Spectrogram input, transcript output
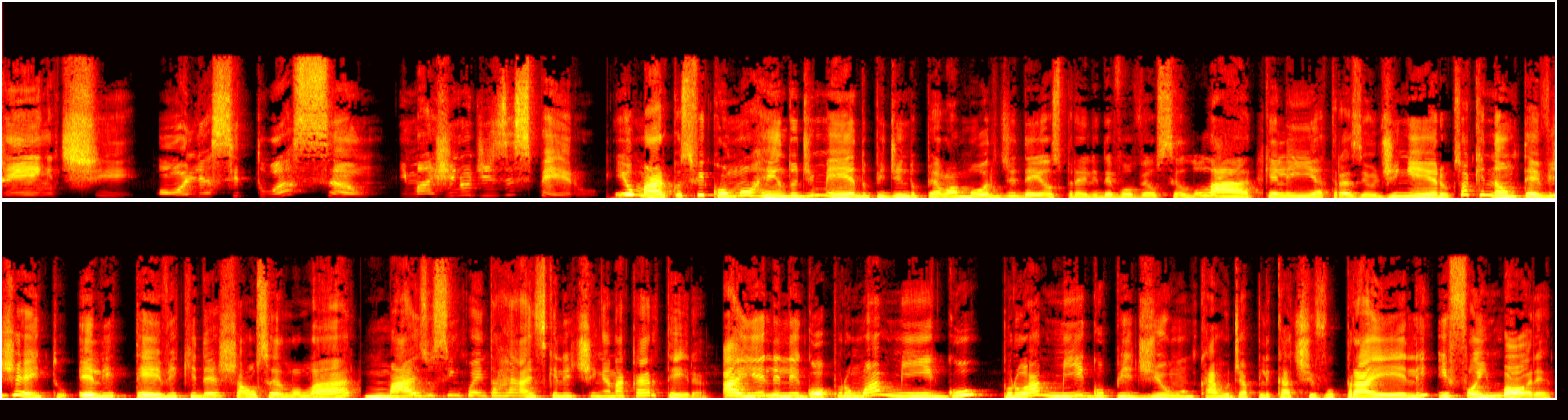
Gente, olha a situação. Imagina o desespero. E o Marcos ficou morrendo de medo, pedindo pelo amor de Deus para ele devolver o celular, que ele ia trazer o dinheiro. Só que não teve jeito. Ele teve que deixar o celular mais os 50 reais que ele tinha na carteira. Aí ele ligou para um amigo pro amigo pediu um carro de aplicativo para ele e foi embora.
